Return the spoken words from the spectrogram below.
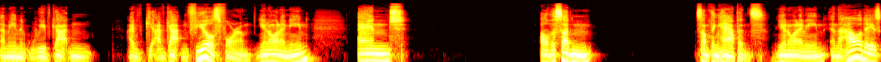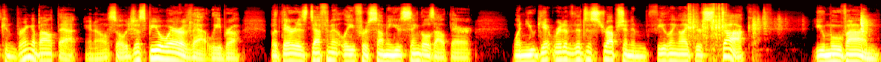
I mean, we've gotten I've I've gotten feels for him. You know what I mean? And all of a sudden something happens. You know what I mean? And the holidays can bring about that, you know. So just be aware of that, Libra. But there is definitely for some of you singles out there, when you get rid of the disruption and feeling like you're stuck, you move on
